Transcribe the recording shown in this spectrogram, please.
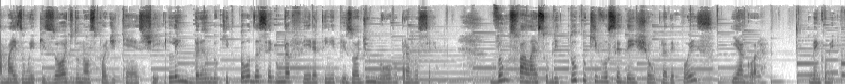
a mais um episódio do nosso podcast. Lembrando que toda segunda-feira tem episódio novo para você. Vamos falar sobre tudo que você deixou para depois e agora. Vem comigo.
